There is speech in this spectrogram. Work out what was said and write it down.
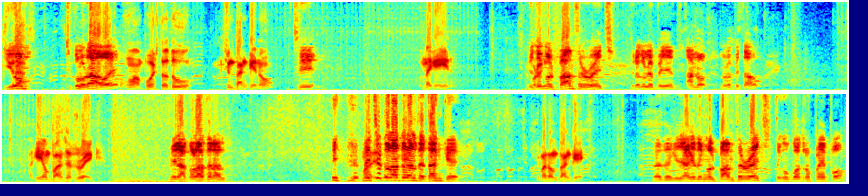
Dios, estoy colorado, ¿eh? ¿Cómo me han puesto tú? Es un tanque, ¿no? Sí, ¿Dónde hay que ir? yo tengo el Panzer Rage. Creo que lo he petado. Ah, no, ¿no lo he petado? Aquí hay un Panzerschreck. Mira, colateral. Me he hecho colateral de tanque. He matado un tanque. Espérate, que ya que tengo el Panzer Rage, tengo cuatro pepos,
